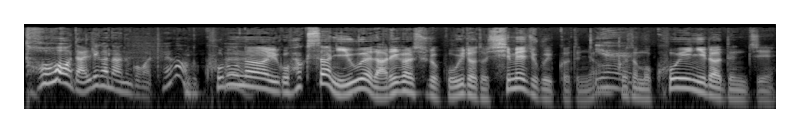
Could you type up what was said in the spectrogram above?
더 난리가 나는 것 같아요. 그러니까 코로나 19 네. 확산 이후에 날이 갈수록 오히려 더 심해지고 있거든요. 예. 그래서 뭐 코인이라든지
